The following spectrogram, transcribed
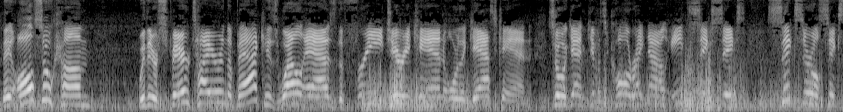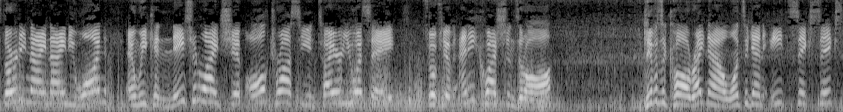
They also come with your spare tire in the back as well as the free jerry can or the gas can. So again, give us a call right now, 866 606 3991, and we can nationwide ship all across the entire USA. So if you have any questions at all, give us a call right now. Once again, 866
